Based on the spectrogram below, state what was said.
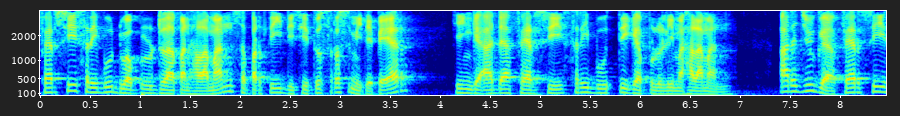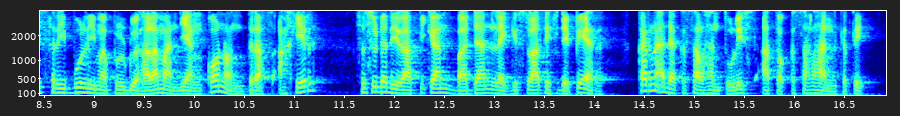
versi 1028 halaman seperti di situs resmi DPR, hingga ada versi 1035 halaman. Ada juga versi 1052 halaman yang konon draft akhir sesudah dirapikan Badan Legislatif DPR karena ada kesalahan tulis atau kesalahan ketik.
